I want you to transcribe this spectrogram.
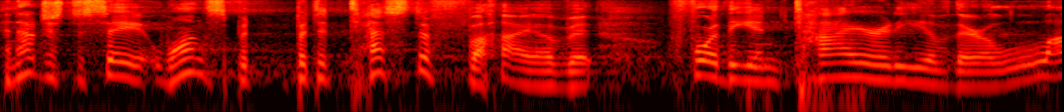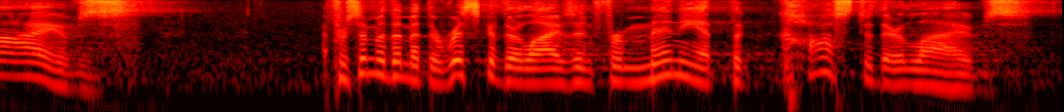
And not just to say it once, but, but to testify of it for the entirety of their lives for some of them at the risk of their lives, and for many at the cost of their lives.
